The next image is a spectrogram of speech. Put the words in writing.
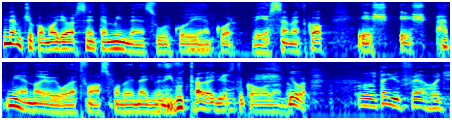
nem csak a magyar, szerintem minden szurkoló ilyenkor vérszemet kap, és, és hát milyen nagyon jó lett volna azt mondani, hogy 40 év után legyőztük a hollandokat. Jó, tegyük fel, hogy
